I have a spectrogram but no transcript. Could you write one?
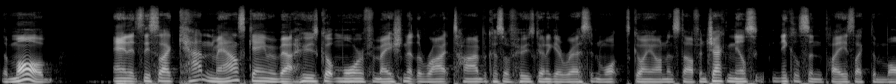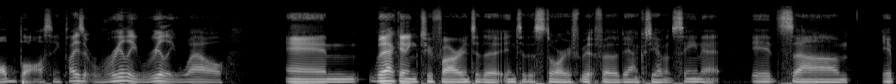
the mob. And it's this like cat and mouse game about who's got more information at the right time because of who's going to get arrested and what's going on and stuff. And Jack Nicholson plays like the mob boss, and he plays it really, really well. And without getting too far into the into the story, a bit further down because you haven't seen it, it's um it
